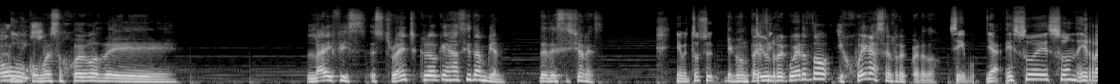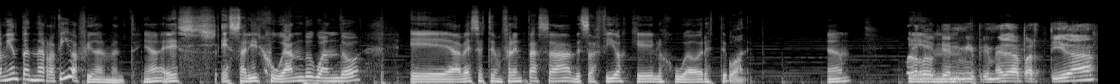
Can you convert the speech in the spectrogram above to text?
oh, como esos juegos de Life is Strange, creo que es así también, de decisiones. entonces, que contáis un recuerdo y juegas el recuerdo. Sí, ya, eso son herramientas narrativas finalmente. ¿ya? Es, es salir jugando cuando eh, a veces te enfrentas a desafíos que los jugadores te ponen. Recuerdo que en em, mi primera partida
